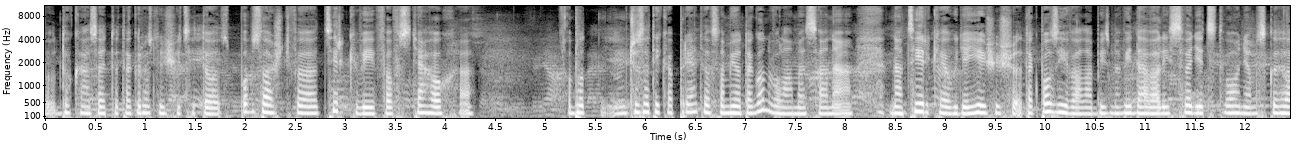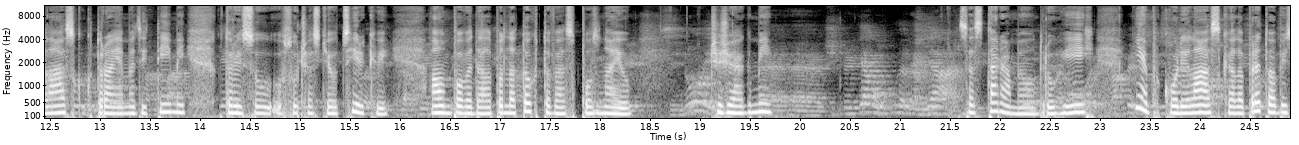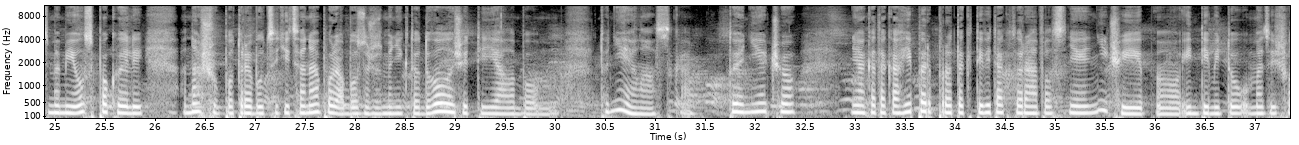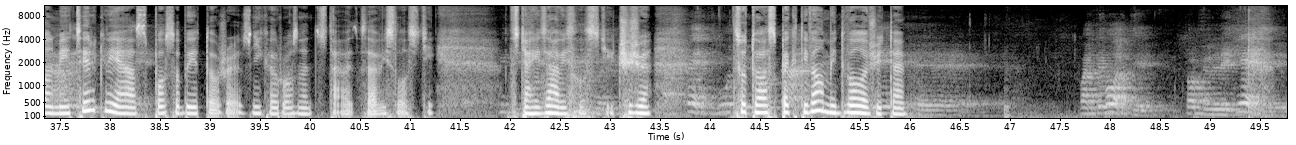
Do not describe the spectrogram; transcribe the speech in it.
dokázať to tak rozlišiť si to, obzvlášť v cirkvi, v vzťahoch. Lebo čo sa týka priateľstva, my ho tak odvoláme sa na, na církev, kde Ježiš tak pozýval, aby sme vydávali svedectvo o ňom skrze lásku, ktorá je medzi tými, ktorí sú súčasťou církvy. A on povedal, podľa tohto vás poznajú. Čiže ak my sa staráme o druhých, nie kvôli láske, ale preto, aby sme my uspokojili našu potrebu cítiť sa napor, alebo že sme niekto dôležitý, alebo to nie je láska. To je niečo, nejaká taká hyperprotektivita, ktorá vlastne ničí intimitu medzi členmi cirkvi a spôsobuje to, že vznikajú rôzne závislosti, vzťahy závislosti. Čiže sú to aspekty veľmi dôležité.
